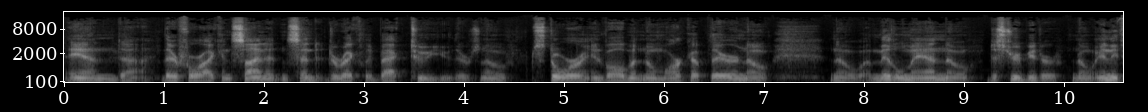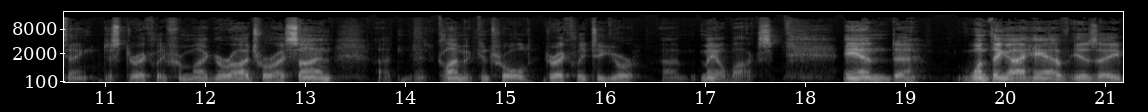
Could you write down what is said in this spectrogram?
and uh, therefore I can sign it and send it directly back to you. There's no store involvement, no markup there, no no uh, middleman, no distributor, no anything. Just directly from my garage where I sign, uh, climate controlled, directly to your uh, mailbox. And one thing I have is a,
